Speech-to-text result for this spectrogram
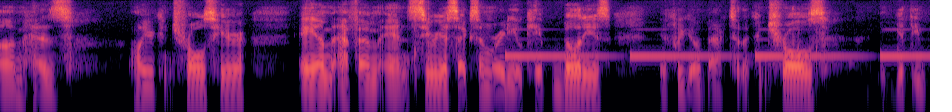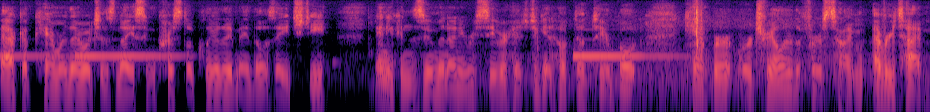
um, has all your controls here AM, FM, and Sirius XM radio capabilities. If we go back to the controls, you get the backup camera there, which is nice and crystal clear. They made those HD. And you can zoom in on your receiver hitch to get hooked up to your boat, camper, or trailer the first time, every time.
